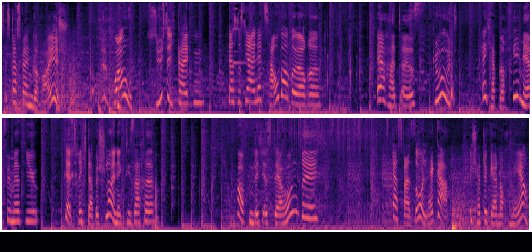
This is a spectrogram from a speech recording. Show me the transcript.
Was ist das für ein Geräusch? Wow, Süßigkeiten. Das ist ja eine Zauberröhre. Er hat es. Gut. Ich habe noch viel mehr für Matthew. Der Trichter beschleunigt die Sache. Hoffentlich ist er hungrig. Das war so lecker. Ich hätte gern noch mehr.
